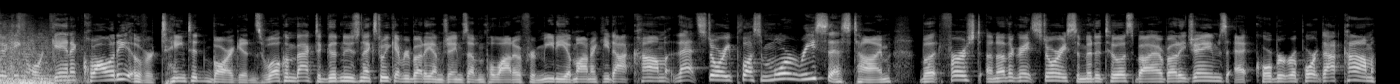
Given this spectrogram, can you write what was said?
picking organic quality over tainted bargains. Welcome back to Good News Next Week, everybody. I'm James Evan Pilato from MediaMonarchy.com. That story plus more recess time. But first, another great story submitted to us by our buddy James at CorbettReport.com.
